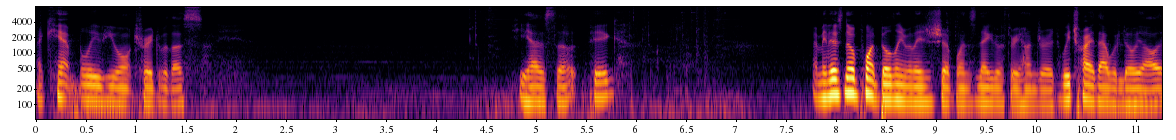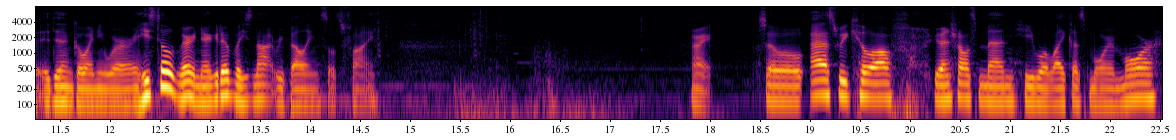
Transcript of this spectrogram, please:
I can't believe he won't trade with us. He has the pig. I mean, there's no point building a relationship when it's negative 300. We tried that with Liu Yao. It didn't go anywhere. He's still very negative, but he's not rebelling, so it's fine. Alright. So, as we kill off Yuan Shao's men, he will like us more and more.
